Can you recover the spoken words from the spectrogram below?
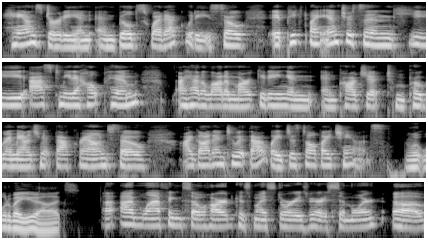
hands dirty and, and build sweat equity? So it piqued my interest and he asked me to help him. I had a lot of marketing and, and project and program management background. So I got into it that way, just all by chance. What, what about you, Alex? I'm laughing so hard because my story is very similar. Uh,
